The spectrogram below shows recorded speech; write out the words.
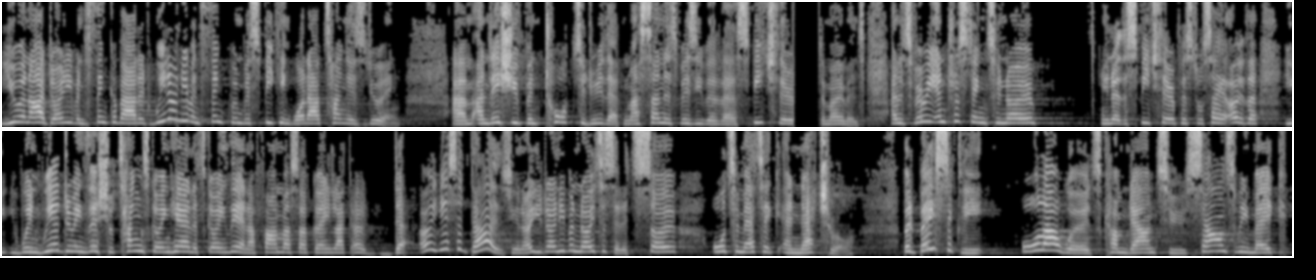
You and I don't even think about it. We don't even think when we're speaking what our tongue is doing, um, unless you've been taught to do that. My son is busy with a speech therapy at the moment, and it's very interesting to know. You know, the speech therapist will say, "Oh, the, you, when we're doing this, your tongue's going here and it's going there." And I find myself going like, "Oh, da- oh, yes, it does." You know, you don't even notice it. It's so automatic and natural. But basically, all our words come down to sounds we make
